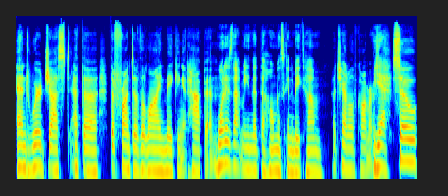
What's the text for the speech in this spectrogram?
and we're just at the the front of the line making it happen. what does that mean that the home is going to become A channel of commerce. Yeah. So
